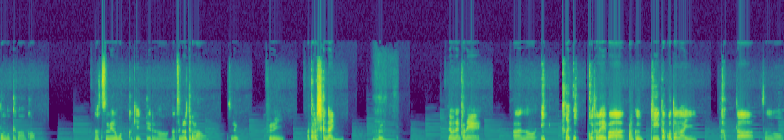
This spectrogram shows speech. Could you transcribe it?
とんどってかなんか、夏メロばっか聞いてるな。夏メロってかまあ、それ、古い新しくない。うんでもなんかね、あの、一個、一個例えば、僕聞いたことないかった、その、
